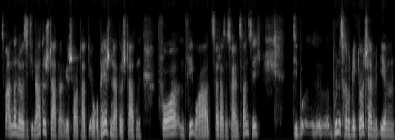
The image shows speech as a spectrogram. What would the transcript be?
zum anderen, wenn man sich die NATO-Staaten angeschaut hat, die europäischen NATO-Staaten vor im Februar 2022, die Bundesrepublik Deutschland mit ihrem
